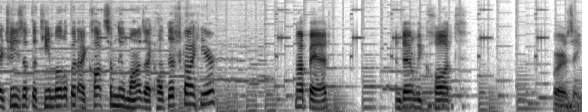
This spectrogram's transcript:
I changed up the team a little bit. I caught some new mons. I caught this guy here. Not bad. And then we caught... Where is he?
